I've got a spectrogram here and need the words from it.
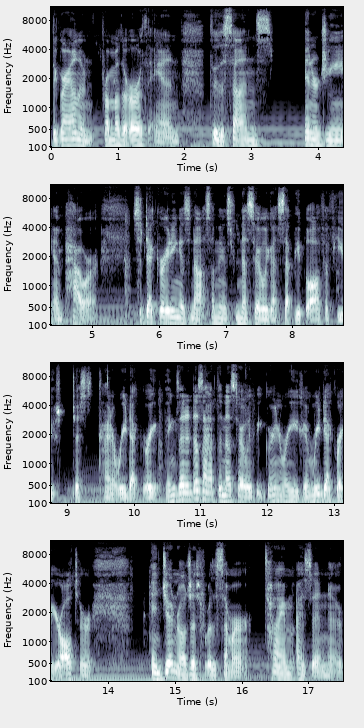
the ground and from Mother Earth and through the sun's energy and power. So decorating is not something that's necessarily going to set people off if you just kind of redecorate things. And it doesn't have to necessarily be greenery. You can redecorate your altar in general just for the summer time as in a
